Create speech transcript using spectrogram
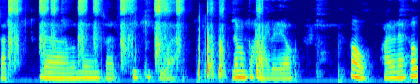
สัตว์เอ่อมันเป็นสัตว์ที่ขี้กลัว แล้วมันก็หายไปแล้ว เอ้าหายไปไหนเฮ้ย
